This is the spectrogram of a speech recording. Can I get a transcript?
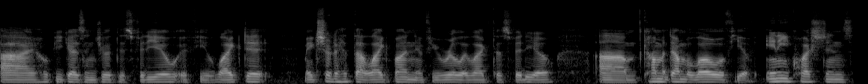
I hope you guys enjoyed this video. If you liked it, make sure to hit that like button if you really liked this video. Um, comment down below if you have any questions,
